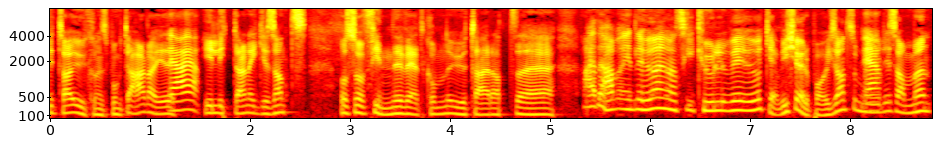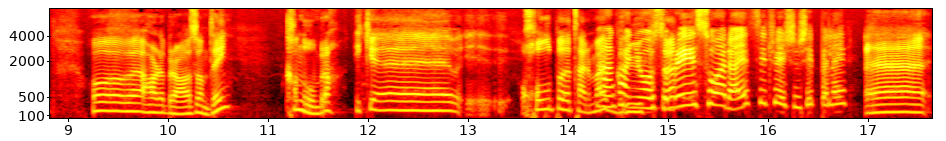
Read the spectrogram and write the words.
vi tar utgangspunktet her, da, i, i lytteren, ikke sant. Og så finner vedkommende ut her at uh, Nei, det her var egentlig hun er ganske kul, vi, ok, vi kjører på, ikke sant. Så blir de sammen og har det bra og sånne ting. Kanonbra. Ikke eh, Hold på det termet. Men han kan jo også det. bli såra i et situationship, eller? Eh,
